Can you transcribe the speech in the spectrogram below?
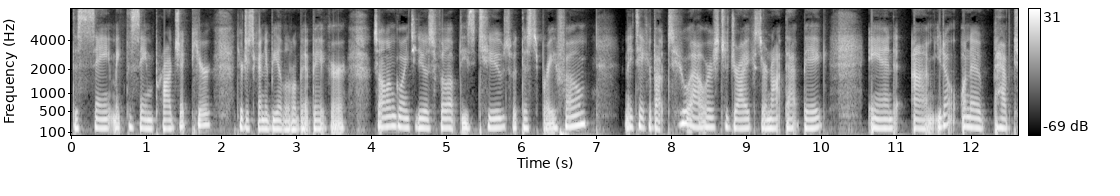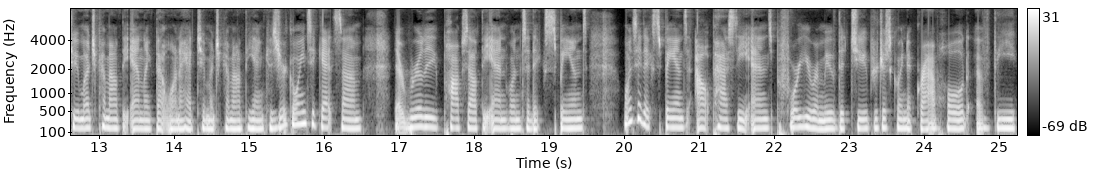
the same, make the same project here. They're just going to be a little bit bigger. So all I'm going to do is fill up these tubes with the spray foam. And they take about two hours to dry because they're not that big. And um, you don't want to have too much come out the end like that one. I had too much come out the end because you're going to get some that really pops out the end once it expands. Once it expands out past the ends, before you remove the tube, you're just going to grab hold of the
